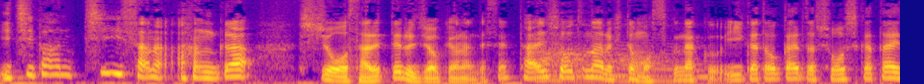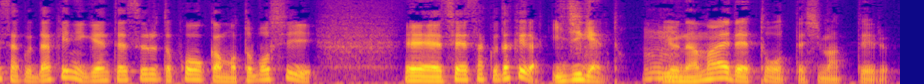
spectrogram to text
一番小さな案が主張されている状況なんですね。対象となる人も少なく、言い方を変えると少子化対策だけに限定すると効果も乏しい、えー、政策だけが異次元という名前で通ってしまっている。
